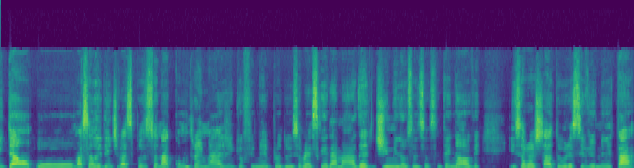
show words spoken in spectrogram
então, o Marcelo Ridente vai se posicionar contra a imagem que o filme reproduz sobre a esquerda armada, de 1969, e sobre a ditadura civil-militar,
